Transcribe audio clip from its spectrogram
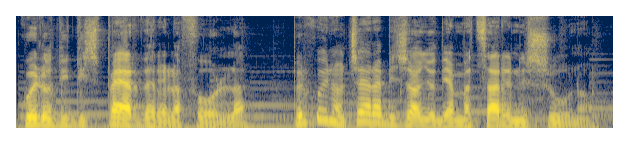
quello di disperdere la folla per cui non c'era bisogno di ammazzare nessuno.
